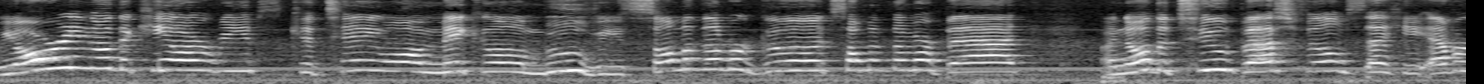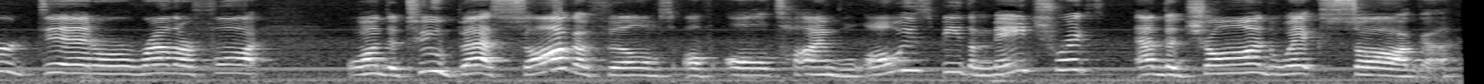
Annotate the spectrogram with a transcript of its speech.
We already know that Keanu Reeves continue on making movies. Some of them are good, some of them are bad. I know the two best films that he ever did, or rather fought, one of the two best saga films of all time will always be The Matrix and the John Wick saga.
